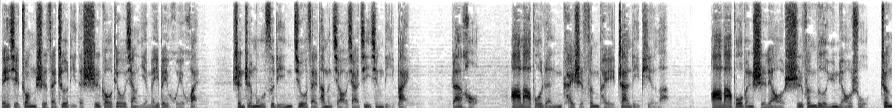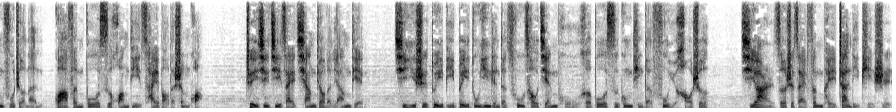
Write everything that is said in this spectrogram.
那些装饰在这里的石膏雕像也没被毁坏，甚至穆斯林就在他们脚下进行礼拜。然后，阿拉伯人开始分配战利品了。阿拉伯文史料十分乐于描述征服者们瓜分波斯皇帝财宝的盛况。这些记载强调了两点：其一是对比贝都因人的粗糙简朴和波斯宫廷的富裕豪奢。其二，则是在分配战利品时，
